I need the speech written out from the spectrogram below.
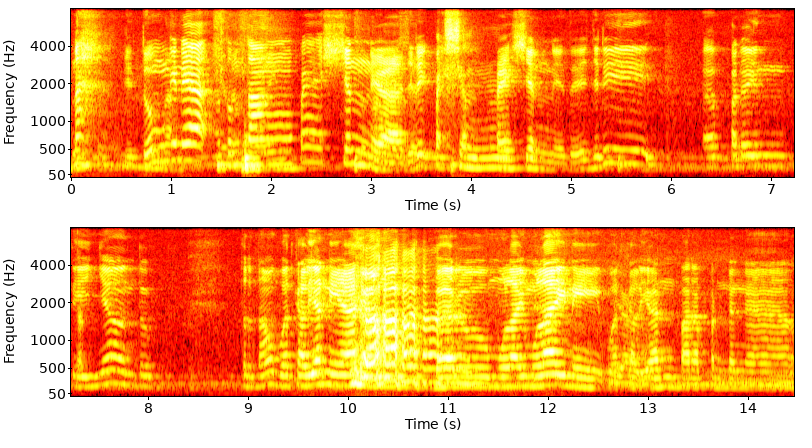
nah gitu mungkin ya tentang passion ya jadi passion. passion itu ya. jadi eh, pada intinya untuk terutama buat kalian nih ya yang baru mulai-mulai nih buat Iya. kalian para pendengar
